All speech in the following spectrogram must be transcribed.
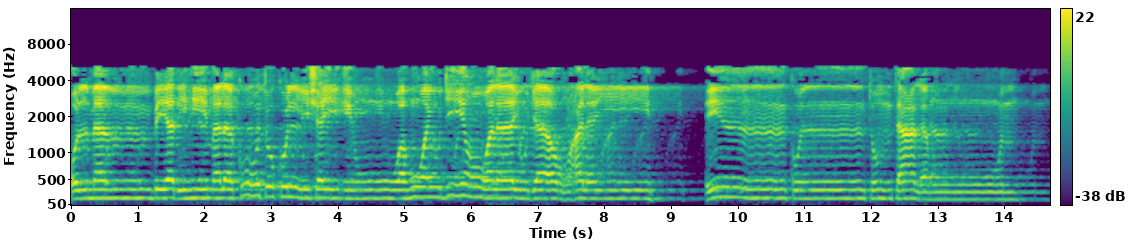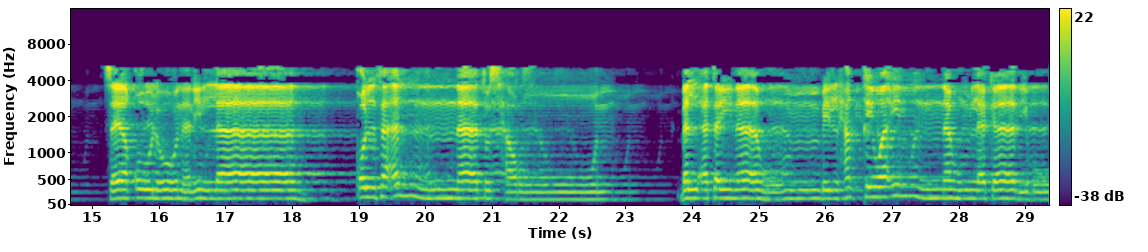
قل من بيده ملكوت كل شيء وهو يجير ولا يجار عليه إن كنتم تعلمون سيقولون لله قل فأنا تسحرون بل أتيناهم بالحق وإنهم لكاذبون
